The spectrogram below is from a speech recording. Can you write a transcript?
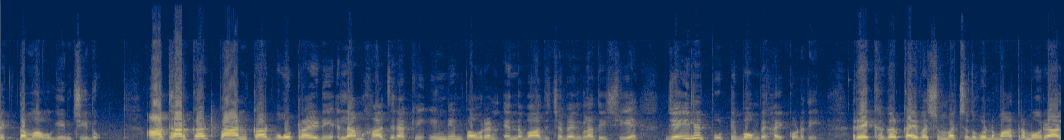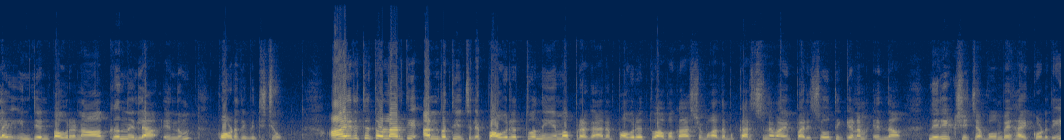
വ്യക്തമാവുകയും ചെയ്തു. Aadhaar card PAN card voter I D എല്ലാം ഹാജരാക്കി ഇന്ത്യൻ പൗരൻ എന്ന് വാദിച്ച ബംഗ്ലാദേശിയെ ജയിലിൽ പൂട്ടി ബോംബെ ഹൈക്കോടതി. രേഖകൾ കൈവശം വച്ചതുകൊണ്ട് മാത്രം ഒരാളെ ഇന്ത്യൻ പൗരനാകുന്നില്ല എന്നും കോടതി വിധിച്ചു. ആയിരത്തി തൊള്ളായിരത്തി അൻപത്തിയഞ്ചിലെ പൗരത്വ നിയമപ്രകാരം പൗരത്വ അവകാശവാദം കർശനമായി പരിശോധിക്കണം എന്ന് നിരീക്ഷിച്ച ബോംബെ ഹൈക്കോടതി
